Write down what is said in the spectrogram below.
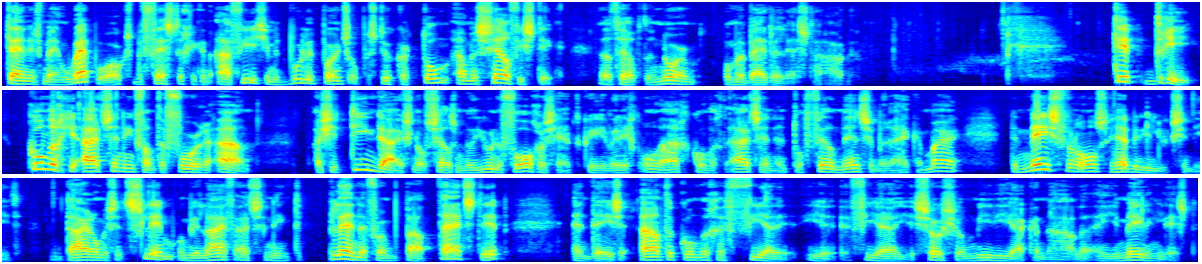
tijdens mijn webwalks bevestig ik een A4'tje met bullet points op een stuk karton aan mijn selfie stick. Dat helpt enorm om me bij de les te houden. Tip 3. Kondig je uitzending van tevoren aan. Als je tienduizenden of zelfs miljoenen volgers hebt, kun je wellicht onaangekondigd uitzenden en toch veel mensen bereiken, maar de meeste van ons hebben die luxe niet. Daarom is het slim om je live-uitzending te plannen voor een bepaald tijdstip en deze aan te kondigen via je, via je social media kanalen en je mailinglist.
